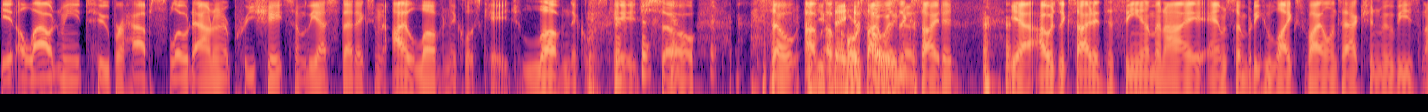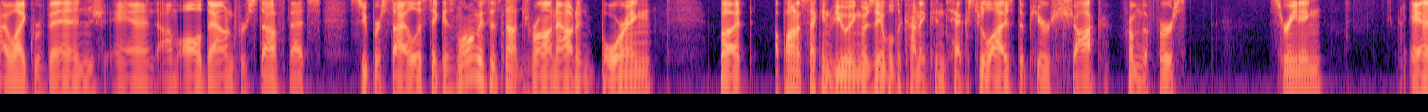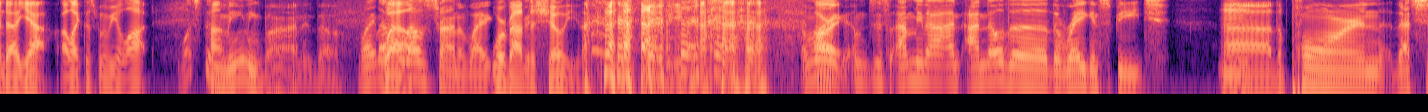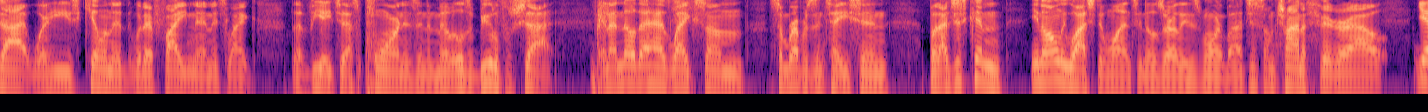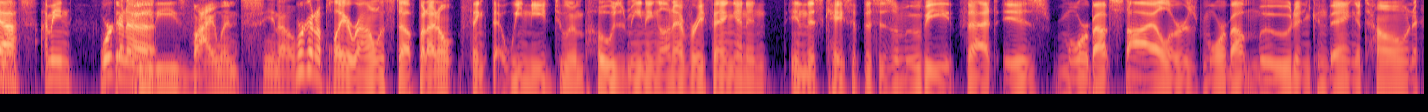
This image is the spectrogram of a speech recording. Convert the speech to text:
it allowed me to perhaps slow down and appreciate some of the aesthetics. I mean, I love Nicolas Cage, love Nicolas Cage. so, so As um, of, of say, course I was excited. yeah, I was excited to see him, and I am somebody who likes violent action movies, and I like revenge, and I'm all down for stuff that's super stylistic as long as it's not drawn out and boring. But upon a second viewing, I was able to kind of contextualize the pure shock from the first screening. And uh, yeah, I like this movie a lot. What's the meaning behind it though? Like that's Well, what I was trying to like. We're about to show you, baby. I'm All like, right. I'm just. I mean, I I know the the Reagan speech, Mm. uh, the porn, that shot where he's killing it, where they're fighting, and it's like the VHS porn is in the middle. It was a beautiful shot, and I know that has like some some representation, but I just couldn't. You know, I only watched it once, and it was early this morning. But I just I'm trying to figure out. yeah, what's I mean, we're the gonna 80s violence. You know, we're gonna play around with stuff, but I don't think that we need to impose meaning on everything. And in in this case, if this is a movie that is more about style or is more about mood and conveying a tone,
